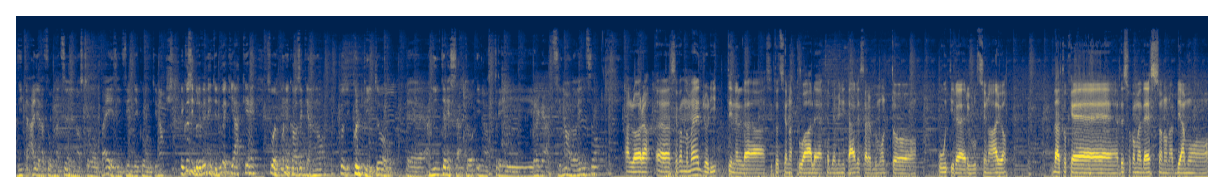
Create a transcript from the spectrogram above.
d'Italia, la formazione del nostro paese in fin dei conti. No? E così brevemente due chiacchiere su alcune cose che hanno così, colpito, eh, hanno interessato i nostri ragazzi, no Lorenzo? Allora, eh, secondo me Giolitti nella situazione attuale che abbiamo in Italia sarebbe molto utile, rivoluzionario, dato che adesso come adesso non abbiamo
